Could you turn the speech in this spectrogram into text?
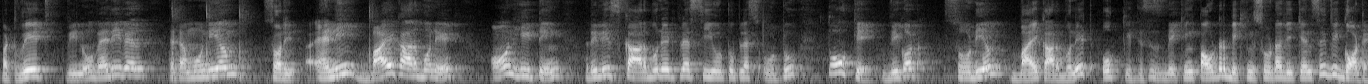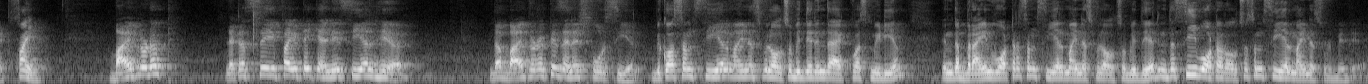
But wait, we know very well that ammonium, sorry, any bicarbonate on heating release carbonate plus CO2 plus O2. So okay, we got sodium bicarbonate. Okay, this is baking powder, baking soda. We can say we got it. Fine. Byproduct. Let us say if I take NaCl here, the byproduct is NH4Cl because some Cl minus will also be there in the aqueous medium. In the brine water, some Cl minus will also be there. In the sea water also, some Cl minus will be there.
